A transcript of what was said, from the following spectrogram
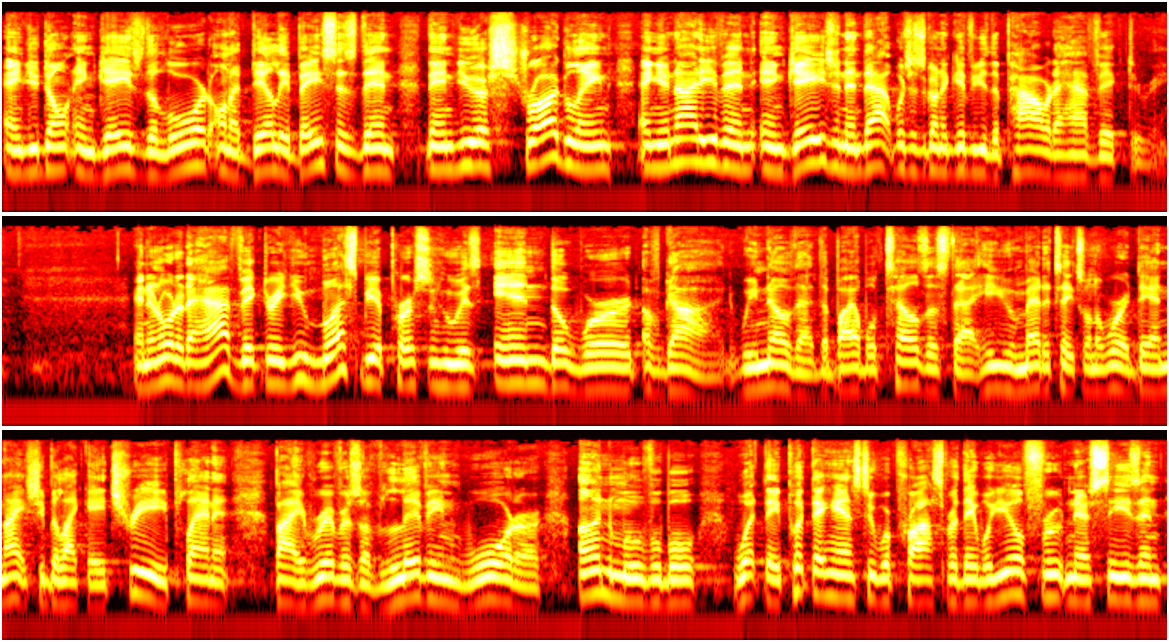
and you don't engage the Lord on a daily basis, then, then you're struggling and you're not even engaging in that which is going to give you the power to have victory. And in order to have victory, you must be a person who is in the Word of God. We know that. The Bible tells us that. He who meditates on the Word day and night should be like a tree planted by rivers of living water, unmovable. What they put their hands to will prosper. They will yield fruit in their season.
